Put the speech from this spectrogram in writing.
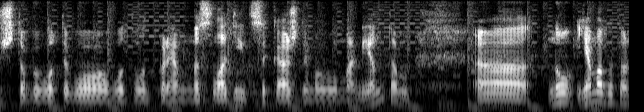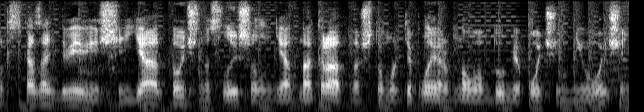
чтобы вот его вот-вот прям насладиться каждым его моментом. А, ну, я могу только сказать две вещи. Я точно слышал неоднократно, что мультиплеер в новом Думе очень не очень.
